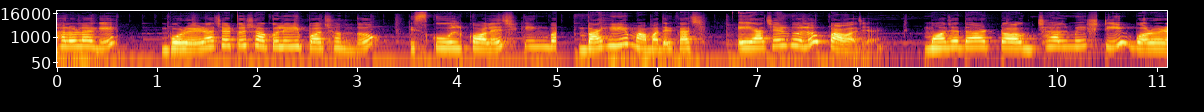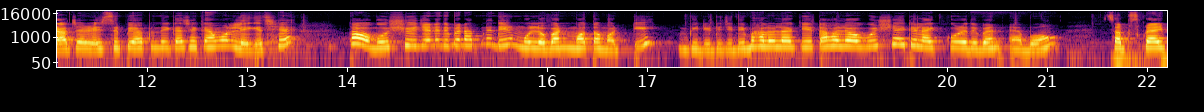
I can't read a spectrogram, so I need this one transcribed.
ভালো লাগে। বড়ের আচার তো সকলেরই পছন্দ। স্কুল, কলেজ কিংবা বাহিরে মামাদের কাছে এই আচারগুলো পাওয়া যায়। মজাদার টক ঝাল মিষ্টি বড়ের আচার রেসিপি আপনাদের কাছে কেমন লেগেছে তা অবশ্যই জেনে দেবেন আপনাদের মূল্যবান মতামতটি। ভিডিওটি যদি ভালো লাগে তাহলে অবশ্যই এটা লাইক করে দেবেন এবং সাবস্ক্রাইব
